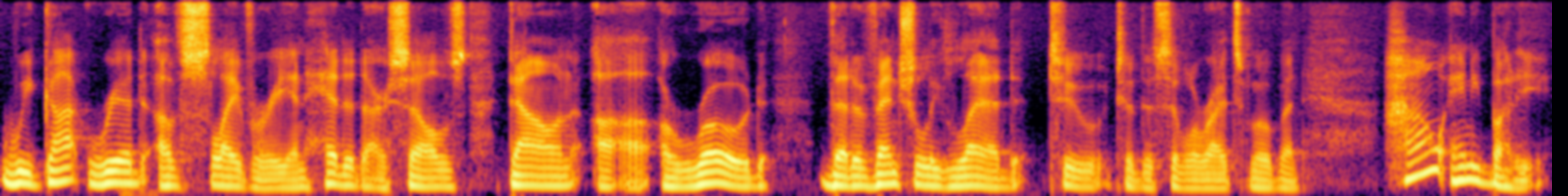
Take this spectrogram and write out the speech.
we got rid of slavery and headed ourselves down a, a, road that eventually led to, to the civil rights movement. How anybody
